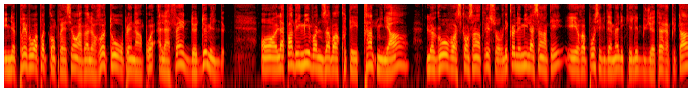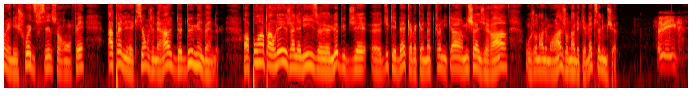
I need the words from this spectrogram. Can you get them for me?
Il ne prévoit pas de compression avant le retour au plein emploi à la fin de 2002 la pandémie va nous avoir coûté 30 milliards. Le GO va se concentrer sur l'économie, la santé et repousse évidemment l'équilibre budgétaire à plus tard et les choix difficiles seront faits après l'élection générale de 2022. Alors, pour en parler, j'analyse euh, le budget euh, du Québec avec notre chroniqueur Michel Gérard au Journal de Montréal, Journal de Québec. Salut Michel. Salut Yves.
